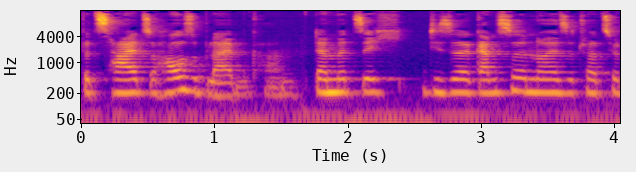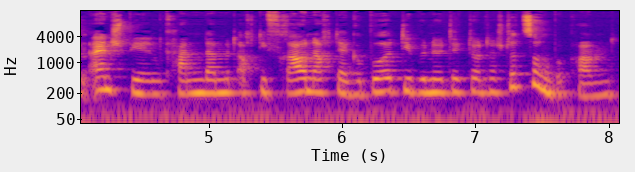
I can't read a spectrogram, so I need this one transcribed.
bezahlt zu Hause bleiben kann, damit sich diese ganze neue Situation einspielen kann, damit auch die Frau nach der Geburt die benötigte Unterstützung bekommt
